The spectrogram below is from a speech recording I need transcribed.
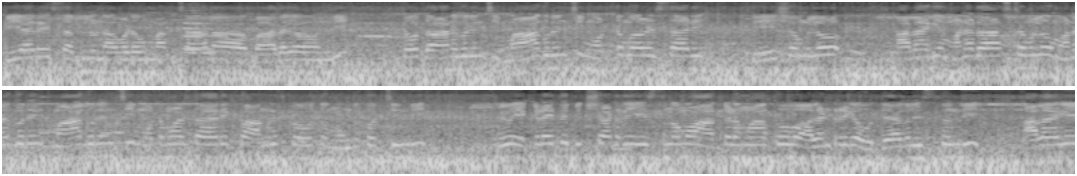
బీఆర్ఎస్ సభ్యులు నవ్వడం మాకు చాలా బాధగా ఉంది. సో దాని గురించి మా గురించి మొట్టమొదటిసారి దేశంలో అలాగే మన రాష్ట్రంలో మన గురించి మా గురించి మొట్టమొదటిసారి కాంగ్రెస్ ప్రభుత్వం ముందుకొచ్చింది. మేము ఎక్కడైతే భిక్షాటన చేస్తున్నామో అక్కడ మాకు వాలంటరీగా ఉద్యోగాలు ఇస్తుంది. అలాగే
